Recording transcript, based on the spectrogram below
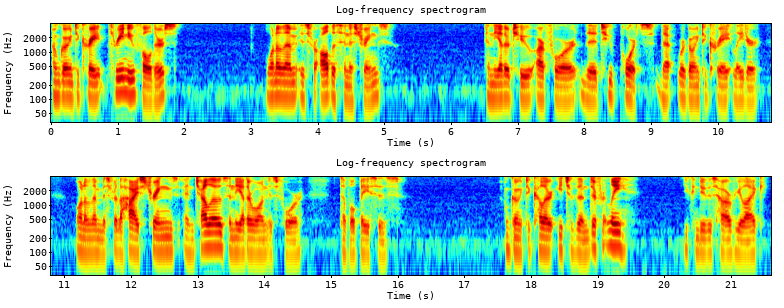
I'm going to create three new folders. One of them is for all the CineStrings, and the other two are for the two ports that we're going to create later. One of them is for the high strings and cellos, and the other one is for double basses. I'm going to color each of them differently. You can do this however you like,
